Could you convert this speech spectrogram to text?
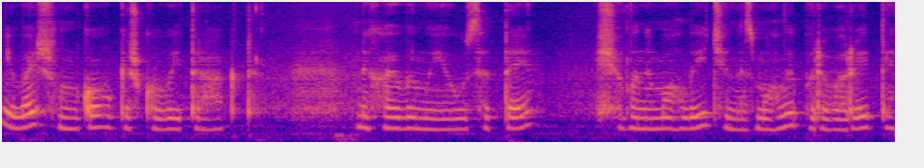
і весь шлунково-кишковий тракт. Нехай вимиє усе те, що ви не могли чи не змогли переварити.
